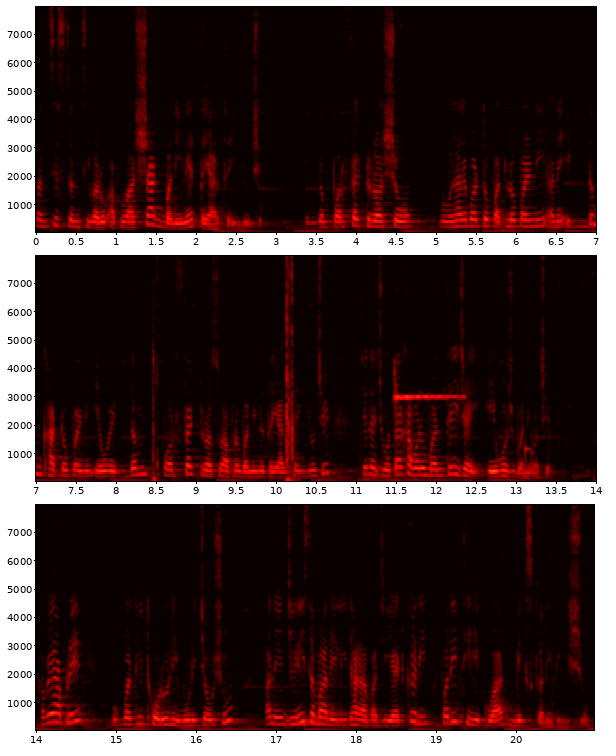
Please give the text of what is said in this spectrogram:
કન્સિસ્ટન્સીવાળું આપણું આ શાક બનીને તૈયાર થઈ ગયું છે. એકદમ પરફેક્ટ રસો, વધારે પડતો પતલો પરની અને એકદમ ઘાટો પરની એવો એકદમ પરફેક્ટ રસો આપણો બનીને તૈયાર થઈ ગયો છે, જેને જોતા ખાવાનું મન થઈ જાય એવો જ બન્યો છે. હવે આપણે ઉપરથી થોડું લીંબુ નીચવશું અને ઝીણી સમારેલી ધાણાભાજી એડ કરી ફરીથી એકવાર મિક્સ કરી દઈશું.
